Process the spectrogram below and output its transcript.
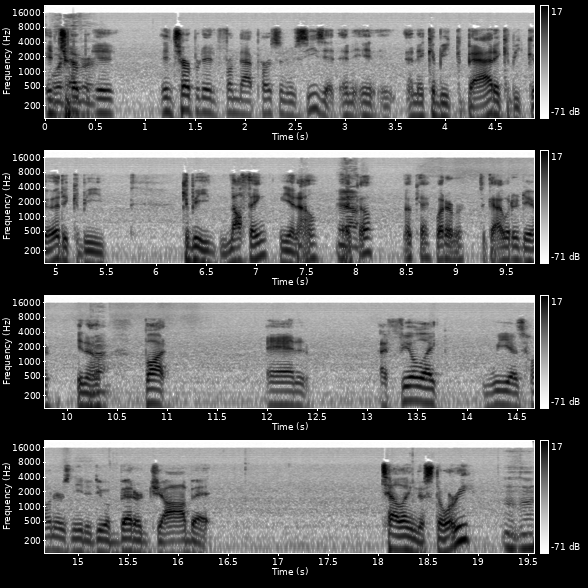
Whatever. interpreted interpreted from that person who sees it, and it and it could be bad, it could be good, it could be it could be nothing, you know, like oh, okay, whatever, it's a guy with a deer, you know, Yeah. but and I feel like we as hunters need to do a better job at telling the story hmm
